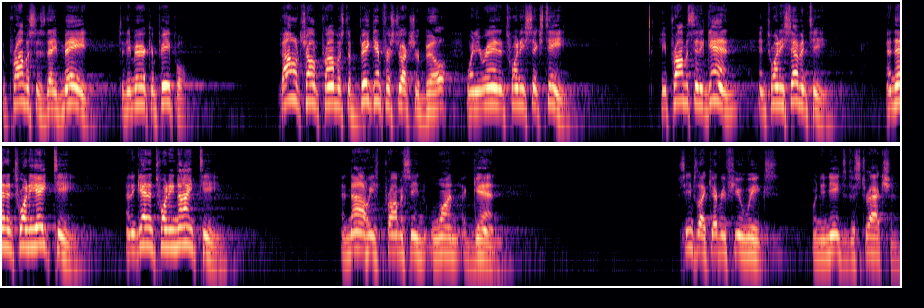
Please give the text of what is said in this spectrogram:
the promises they've made to the American people. Donald Trump promised a big infrastructure bill when he ran in 2016. He promised it again in 2017, and then in 2018, and again in 2019. And now he's promising one again. Seems like every few weeks, when he needs distraction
